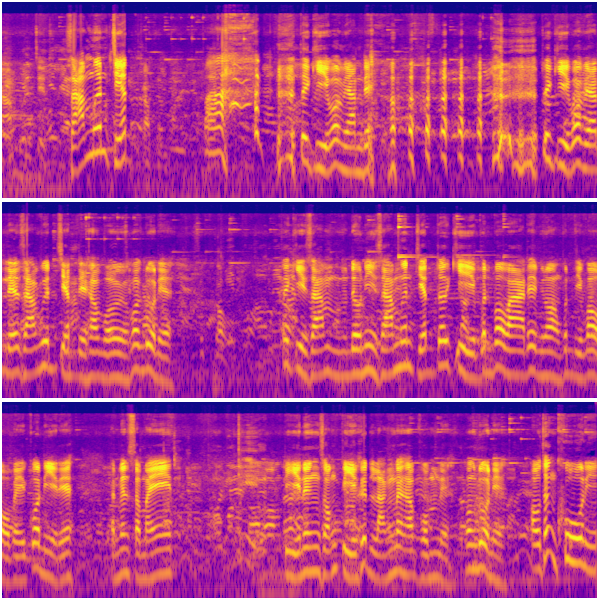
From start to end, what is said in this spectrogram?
สามหมื่นเจ็ดสามหมื่นเจ็ดครับผมป้าดตะกี้ว่าแมนเด้ ตะกี้ว่าแมนเด้สามหมื่นเจ็ดเด้ครับผมพวกดูเนี่ยสิบเก้าตะกี้สามเดี๋ยวนี้สามหมื่นเจ็ดตะกี้เพิ่นบ่ว่าเด้พี่น้องเพิ่นสิเว้าไปกว่านี้เด้มันเป็นสมัยต่อรองปีหนึ่งสองปีขึ้นหลังนะครับ ผมเนี่ยพวกดูเนี่ยเอาทั้งครูนี่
